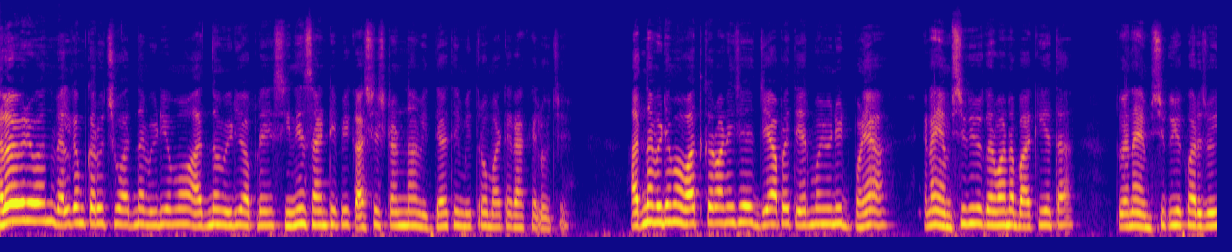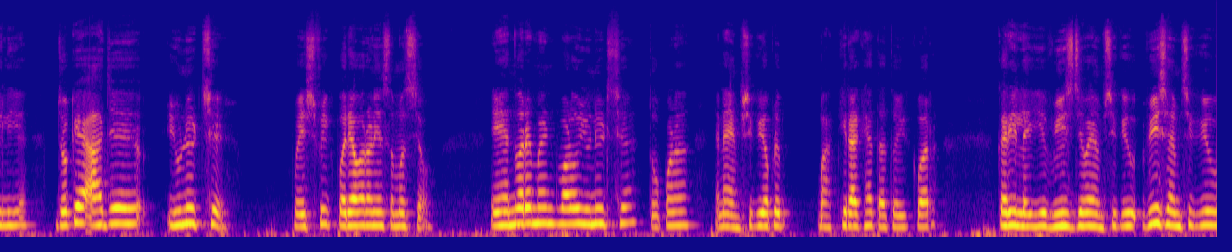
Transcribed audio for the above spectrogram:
હેલો એવરીવન વેલકમ કરું છું આજના વિડીયોમાં. આજનો વીડિયો આપણે સિનિયર સાયન્ટિફિક આસિસ્ટન્ટના વિદ્યાર્થી મિત્રો માટે રાખેલો છે. આજના વિડીયોમાં વાત કરવાની છે, જે આપણે તેરમો યુનિટ ભણ્યા, એના એમસીક્યુ કરવાના બાકી હતા, તો એના એમસીક્યુ એકવાર જોઈ લઈએ. જોકે આ જે યુનિટ છે, વૈશ્વિક પર્યાવરણીય સમસ્યાઓ, એ એન્વાયરમેન્ટવાળો યુનિટ છે, તો પણ એના એમસીક્યુ આપણે બાકી રાખ્યા હતા, તો એકવાર કરી લઈએ. વીસ જેવા એમસીક્યુ વીસ એમસીક્યુ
